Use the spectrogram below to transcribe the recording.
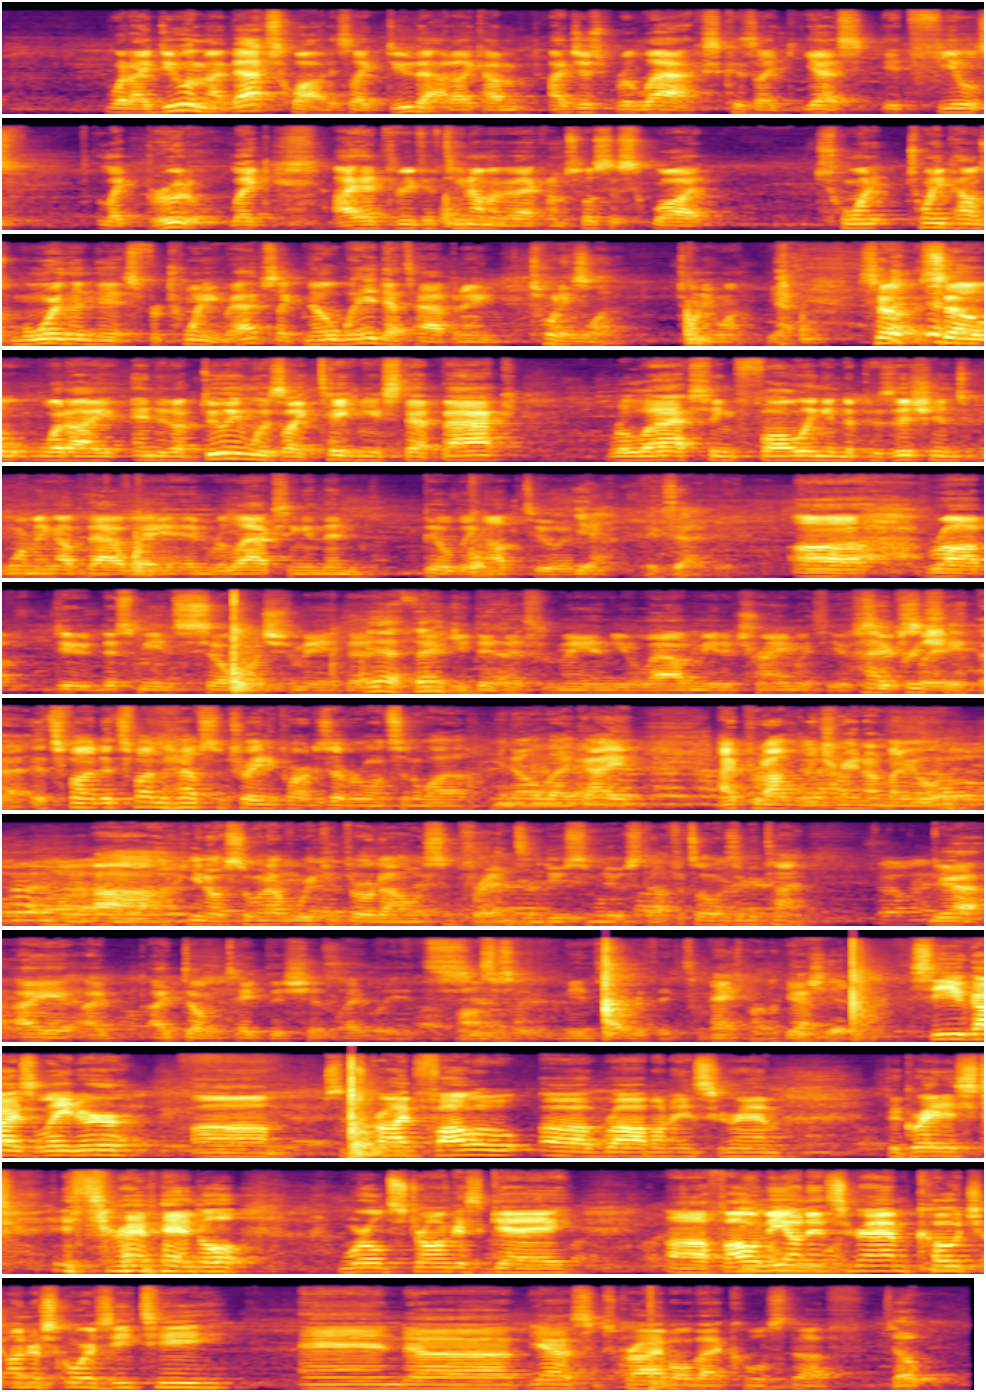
what I do in my back squat is like do that. Like I'm I just relax because like yes, it feels like brutal. Like I had 315 on my back and I'm supposed to squat 20, 20 pounds more than this for 20 reps. Like no way that's happening. 21. 21 yeah so so what i ended up doing was like taking a step back relaxing falling into positions warming up that way and relaxing and then building up to it Yeah, exactly. Uh, Rob, dude, this means so much to me that, yeah, thank that you, you did man. this with me and you allowed me to train with you. Seriously. I appreciate that. It's fun. It's fun to have some training partners every once in a while. You know, like I, I predominantly train on my own. Uh, you know, so whenever we can throw down with some friends and do some new stuff, it's always a good time. Yeah, I, I, I don't take this shit lightly. It's awesome. seriously, it means everything to me. Thanks, brother. Yeah. Appreciate it. See you guys later. Um, subscribe, follow uh, Rob on Instagram, the greatest Instagram handle, world's strongest gay. Uh, follow me on Instagram, coach underscore ZT. And uh, yeah, subscribe, all that cool stuff. Dope.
